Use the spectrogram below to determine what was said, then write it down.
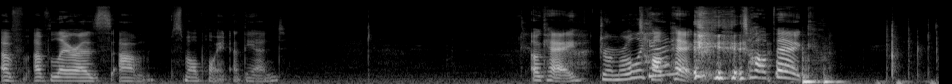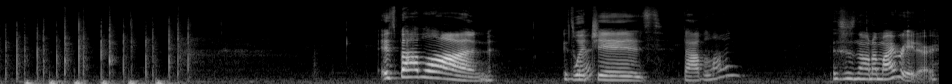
of of Lara's um, small point at the end. Okay, Drum roll again. top pick. top pick. It's Babylon, It's which what? is Babylon. this is not on my radar.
